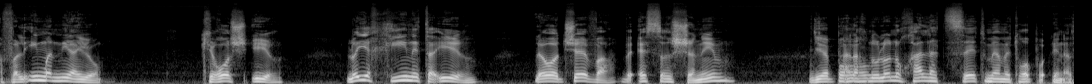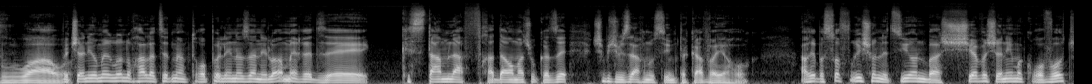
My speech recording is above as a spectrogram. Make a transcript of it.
אבל אם אני היום, כראש עיר, לא יכין את העיר לעוד שבע ועשר שנים, יהיה פה... אנחנו לא נוכל לצאת מהמטרופולין הזה. וואו. וכשאני אומר לא נוכל לצאת מהמטרופולין הזה, אני לא אומר את זה כסתם להפחדה או משהו כזה, שבשביל זה אנחנו עושים את הקו הירוק. הרי בסוף ראשון לציון בשבע שנים הקרובות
